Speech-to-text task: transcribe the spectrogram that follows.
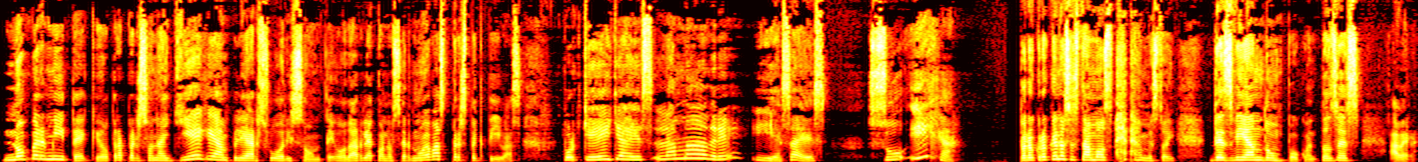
No permite que otra persona llegue a ampliar su horizonte o darle a conocer nuevas perspectivas, porque ella es la madre y esa es su hija. Pero creo que nos estamos, me estoy desviando un poco. Entonces, a ver,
